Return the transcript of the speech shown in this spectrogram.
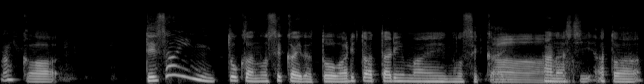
なんか、デザインとかの世界だと割と当たり前の世界、あー話。あとは、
